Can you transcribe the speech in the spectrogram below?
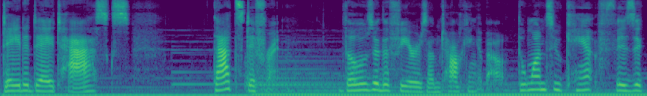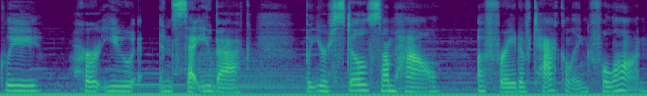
day to day tasks, that's different. Those are the fears I'm talking about. The ones who can't physically hurt you and set you back, but you're still somehow afraid of tackling full on.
